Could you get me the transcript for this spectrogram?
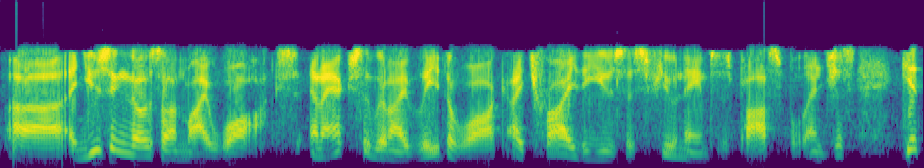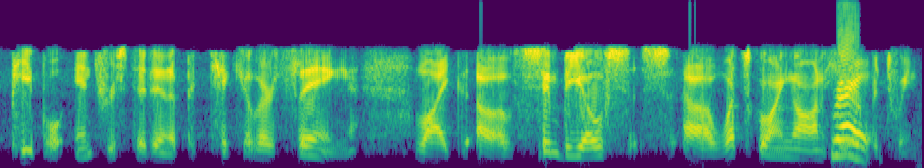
Uh, and using those on my walks. And actually, when I lead a walk, I try to use as few names as possible and just get people interested in a particular thing, like uh, symbiosis. Uh, what's going on here right. between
